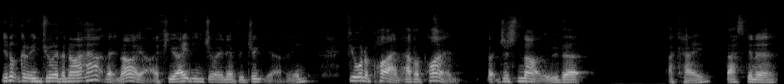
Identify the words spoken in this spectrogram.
you're not going to enjoy the night out then are you if you ain't enjoying every drink you're having if you want a pint have a pint but just know that okay that's going to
